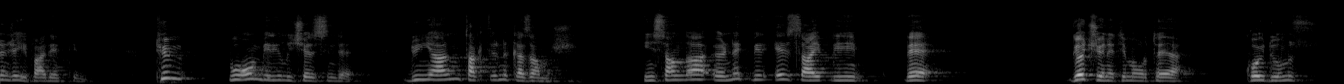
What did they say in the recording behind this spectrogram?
önce ifade ettim. Tüm bu 11 yıl içerisinde dünyanın takdirini kazanmış, insanlığa örnek bir ev sahipliği ve göç yönetimi ortaya koyduğumuz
